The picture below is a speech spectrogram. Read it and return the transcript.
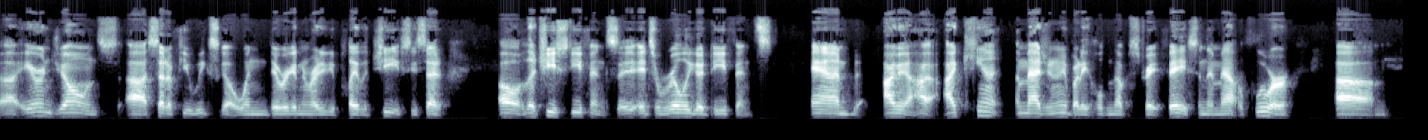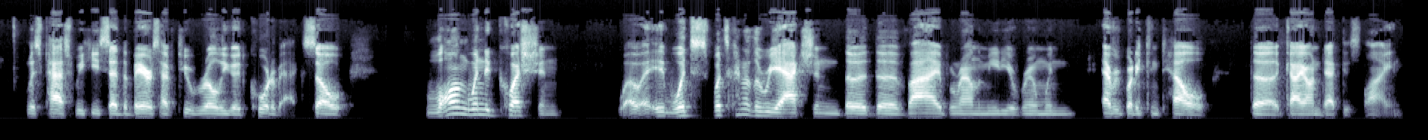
uh, Aaron Jones uh, said a few weeks ago when they were getting ready to play the Chiefs, he said, "Oh, the Chiefs defense, it's a really good defense." And I mean, I, I can't imagine anybody holding up a straight face. And then Matt LaFleur, um, this past week, he said the Bears have two really good quarterbacks. So, long-winded question. What's what's kind of the reaction, the the vibe around the media room when everybody can tell the guy on deck is lying?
